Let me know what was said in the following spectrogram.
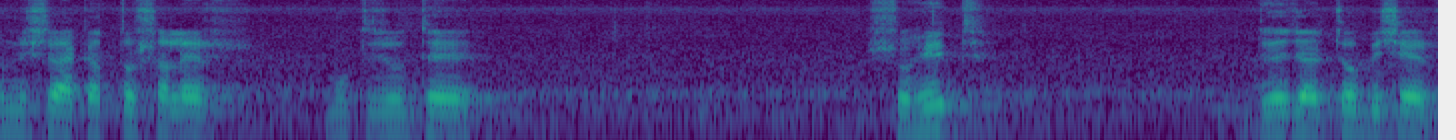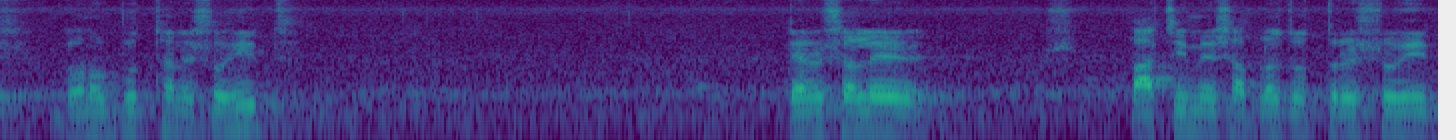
উনিশশো একাত্তর সালের মুক্তিযুদ্ধে শহীদ। দুই হাজার চব্বিশের গণঅভ্যুত্থানের শহীদ তেরো সালে পাঁচই মে শাপলা চত্বরের শহীদ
